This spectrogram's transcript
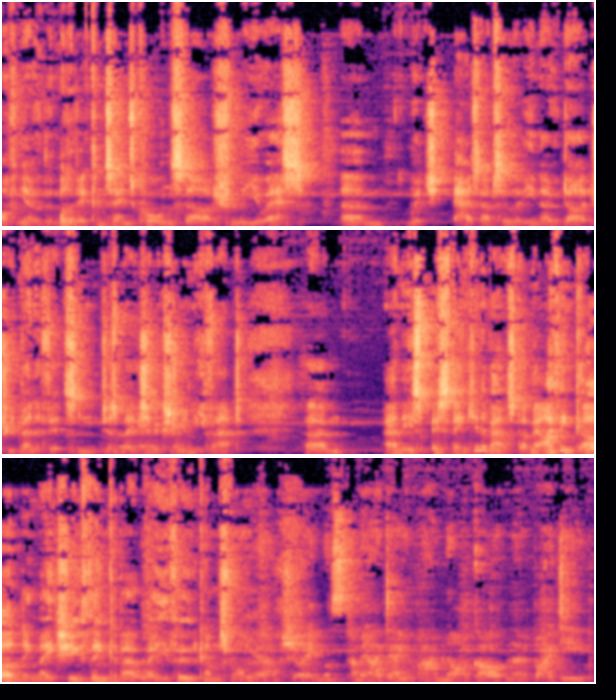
often, you know, the, a lot of it contains cornstarch from the US, um, which has absolutely no dietary benefits and just makes you extremely fat. Um, and it's, it's thinking about stuff. I mean, I think gardening makes you think about where your food comes from. Yeah, I'm sure it must. I mean, I don't. I'm not a gardener, but I do.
